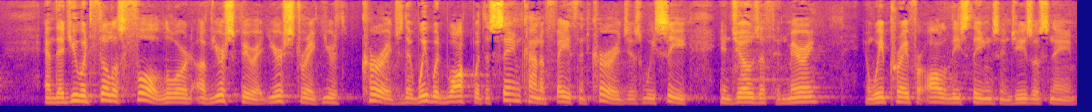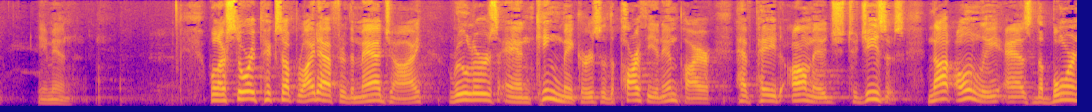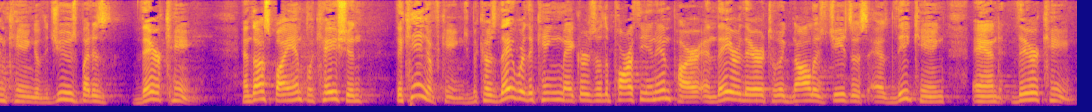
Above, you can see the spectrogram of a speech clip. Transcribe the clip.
And that you would fill us full, Lord, of your spirit, your strength, your courage, that we would walk with the same kind of faith and courage as we see in Joseph and Mary. And we pray for all of these things in Jesus' name. Amen. Well, our story picks up right after the Magi rulers and kingmakers of the Parthian Empire have paid homage to Jesus, not only as the born king of the Jews, but as their king. And thus, by implication, the king of kings, because they were the kingmakers of the Parthian Empire, and they are there to acknowledge Jesus as the king and their king.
